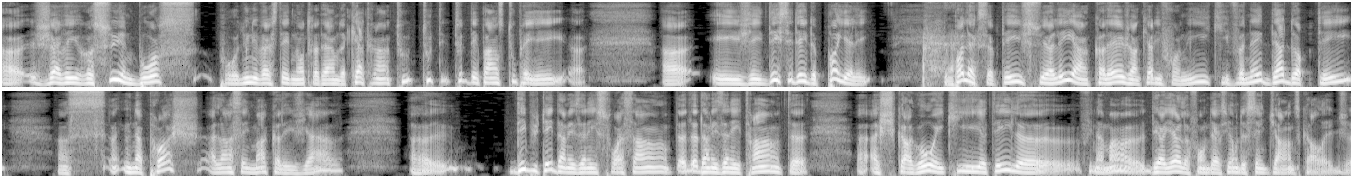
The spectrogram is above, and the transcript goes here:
euh, j'avais reçu une bourse pour l'Université de Notre-Dame de quatre ans, tout, tout, dépenses, tout payé. Euh, euh, et j'ai décidé de pas y aller, de pas l'accepter. Je suis allé à un collège en Californie qui venait d'adopter une approche à l'enseignement collégial, euh, débuté dans les années 60, dans les années 30 à Chicago et qui était le, finalement derrière la fondation de St. John's College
